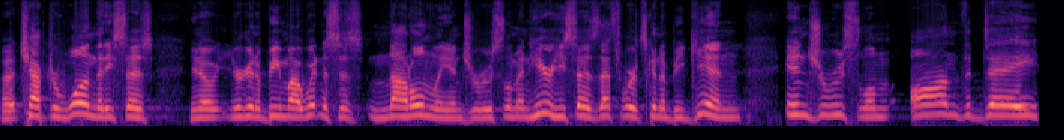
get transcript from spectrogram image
uh, chapter 1 that he says, you know, you're going to be my witnesses not only in Jerusalem, and here he says that's where it's going to begin in Jerusalem on the day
